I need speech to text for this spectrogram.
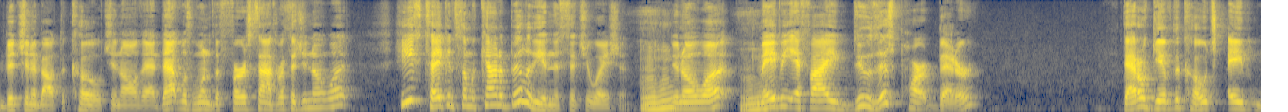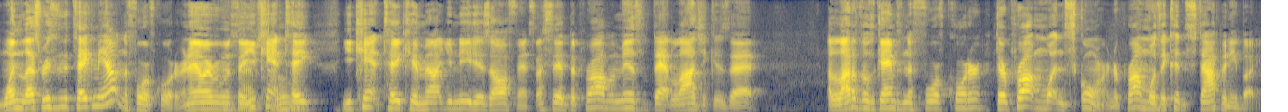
bitching about the coach and all that, that was one of the first times where I said, you know what, he's taking some accountability in this situation. Mm-hmm. You know what? Maybe if I do this part better, that'll give the coach a one less reason to take me out in the fourth quarter. And now everyone say you can't take you can't take him out. You need his offense. I said the problem is with that logic is that a lot of those games in the fourth quarter, their problem wasn't scoring. Their problem was they couldn't stop anybody.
